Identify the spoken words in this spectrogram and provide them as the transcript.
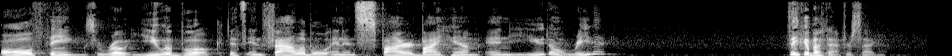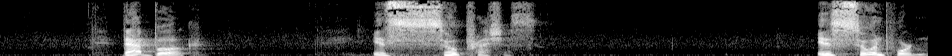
all things wrote you a book that's infallible and inspired by him, and you don't read it? Think about that for a second. That book is so precious. It is so important.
